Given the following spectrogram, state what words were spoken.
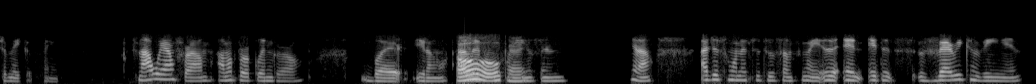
Jamaica Queens. It's not where I'm from. I'm a Brooklyn girl, but you know I live in Oh, okay. Queens, and you know I just wanted to do something. And and it is very convenient.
